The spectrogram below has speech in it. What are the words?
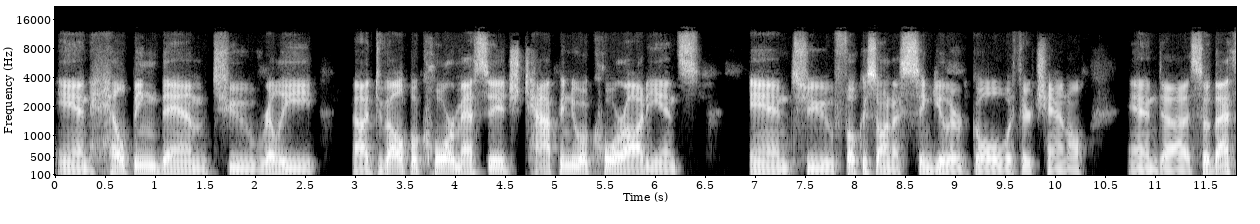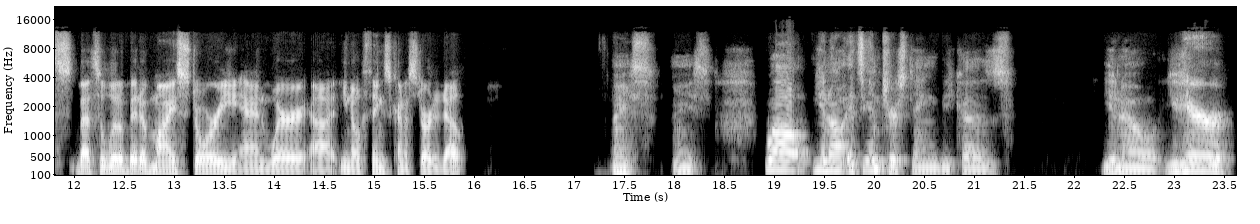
and helping them to really uh, develop a core message, tap into a core audience, and to focus on a singular goal with their channel. And uh, so that's that's a little bit of my story and where uh, you know things kind of started out. Nice, nice. Well, you know, it's interesting because you know you hear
